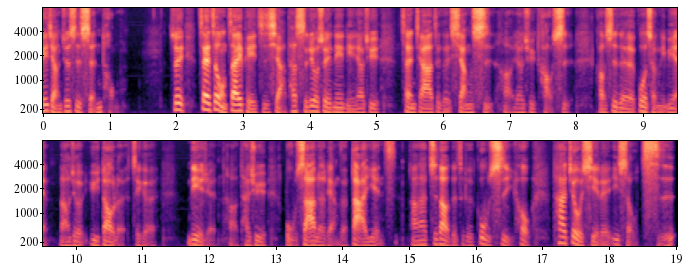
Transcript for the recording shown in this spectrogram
可以讲就是神童。所以在这种栽培之下，他十六岁那年要去参加这个乡试，哈，要去考试。考试的过程里面，然后就遇到了这个猎人，哈，他去捕杀了两个大燕子。然后他知道的这个故事以后，他就写了一首词。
